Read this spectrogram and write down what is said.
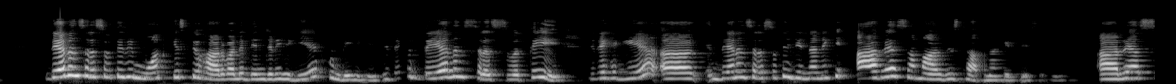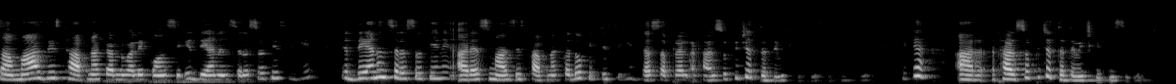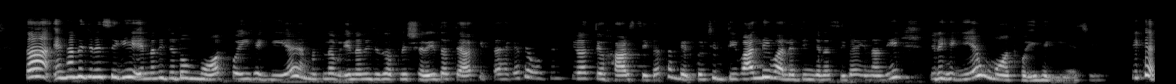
ਦਇਆਨੰਦ ਸਰਸਵਤੀ ਦੀ ਮੌਤ ਕਿਸ ਤਿਉਹਾਰ ਵਾਲੇ ਦਿਨ ਜਿਹੜੀ ਹੈਗੀ ਹੈ ਹੁੰਦੀ ਹੈਗੀ ਜੀ ਦੇਖੋ ਦਇਆਨੰਦ ਸਰਸਵਤੀ ਜਿਹੜੇ ਹੈਗੀ ਹੈ ਦਇਆਨੰਦ ਸਰਸਵਤੀ ਜਿਨ੍ਹਾਂ ਨੇ ਕਿ ਆਰਿਆ ਸਮਾਜ ਦੀ ਸਥਾਪਨਾ ਕੀਤੀ ਸੀਗੀ ਆਰਿਆ ਸਮਾਜ ਦੀ ਸਥਾਪਨਾ ਕਰਨ ਵਾਲੇ ਕੌਣ ਸੀਗੇ ਦਇਆਨੰਦ ਸਰਸਵਤੀ ਸੀਗੇ ਤੇ ਦਯਾਨੰਦ ਸਰਸਵਤੀ ਨੇ ਆਰਿਆ ਸਮਾਜ ਦੀ ਸਥਾਪਨਾ ਕਦੋਂ ਕੀਤੀ ਸੀਗੀ 10 ਅਪ੍ਰੈਲ 1875 ਦੇ ਵਿੱਚ ਕੀਤੀ ਸੀਗੀ ਠੀਕ ਹੈ ਆਰ 1875 ਦੇ ਵਿੱਚ ਕੀਤੀ ਸੀਗੀ। ਤਾਂ ਇਹਨਾਂ ਨੇ ਜਿਹੜੇ ਸੀਗੀ, ਇਹਨਾਂ ਦੀ ਜਦੋਂ ਮੌਤ ਹੋਈ ਹੈਗੀ ਹੈ, ਮਤਲਬ ਇਹਨਾਂ ਨੇ ਜਦੋਂ ਆਪਣੇ ਸਰੀਰ ਦਾ ਤਿਆਗ ਕੀਤਾ ਹੈਗਾ ਤੇ ਉਸ ਦਿਨ ਕਿਹੜਾ ਤਿਉਹਾਰ ਸੀਗਾ, ਤਾਂ ਬਿਲਕੁਲ ਜੀ ਦੀਵਾਲੀ ਵਾਲੇ ਦਿਨ ਜਿਹੜਾ ਸੀਗਾ, ਇਹਨਾਂ ਦੀ ਜਿਹੜੀ ਹੈਗੀ ਹੈ ਮੌਤ ਹੋਈ ਹੈਗੀ ਹੈ ਜੀ। ਠੀਕ ਹੈ?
